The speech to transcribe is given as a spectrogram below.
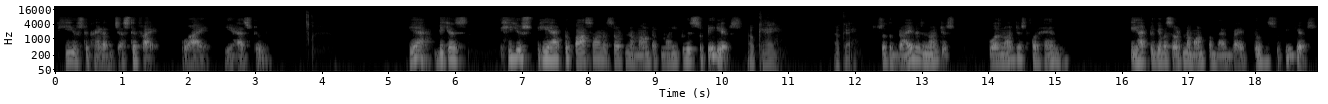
he used to kind of justify why he has to. Yeah, because he used he had to pass on a certain amount of money to his superiors. Okay. Okay. So the bribe is not just was not just for him. He had to give a certain amount from that bribe to his superiors.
